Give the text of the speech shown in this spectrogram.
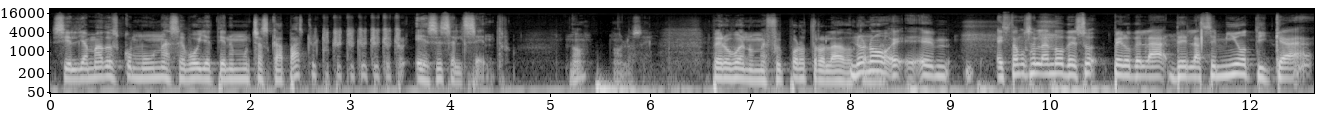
si el llamado es como una cebolla, tiene muchas capas, ese es el centro. ¿No? No lo sé. Pero bueno, me fui por otro lado. No, no, eh, eh, em, estamos hablando de eso, pero de la, de la semiótica,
